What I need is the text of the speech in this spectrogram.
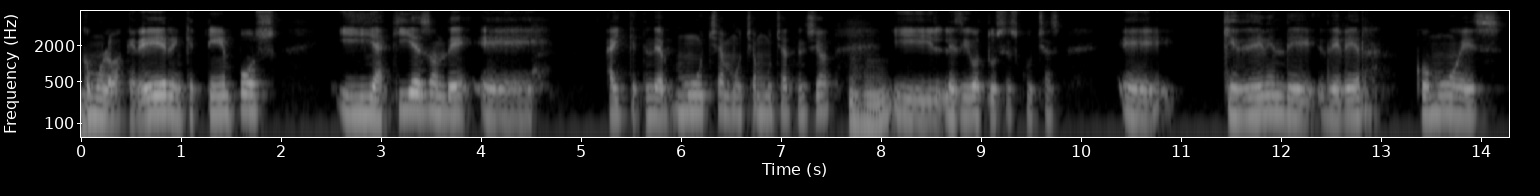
¿Cómo lo va a querer? ¿En qué tiempos? Y aquí es donde eh, hay que tener mucha, mucha, mucha atención. Y les digo a tus escuchas eh, que deben de, de ver cómo es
